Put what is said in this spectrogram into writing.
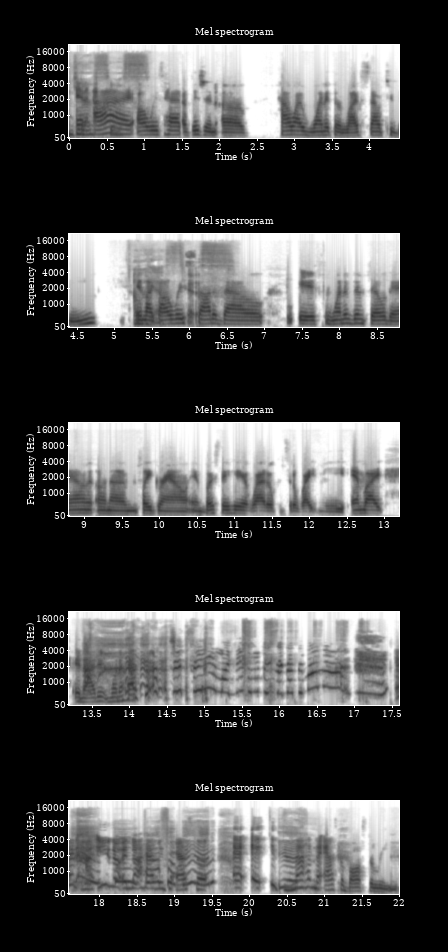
Yes, and I yes. always had a vision of how I wanted their lifestyle to be. Oh, And like I always yes. thought about if one of them fell down on a playground and bust their head wide open to the white meat, and like, and I didn't want to have to. Like these are the things that go through my mind, and I, you know, and not God having to ask eh, Yeah. not having to ask a boss to leave.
